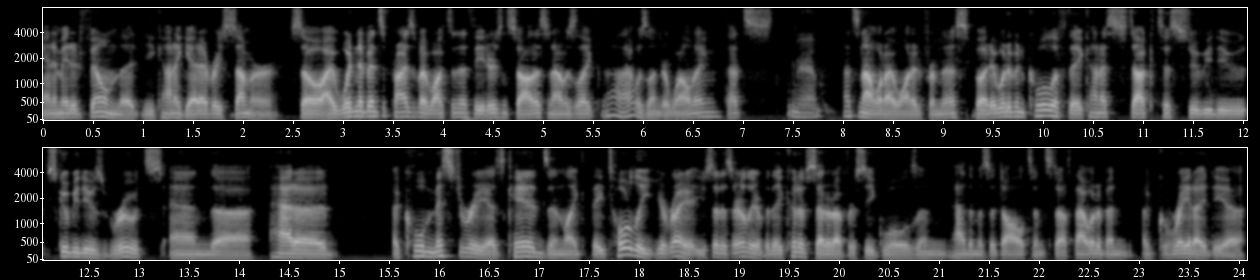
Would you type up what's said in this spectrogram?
animated film that you kind of get every summer. So I wouldn't have been surprised if I walked into the theaters and saw this and I was like, "Oh, that was underwhelming. That's Yeah, that's not what I wanted from this." But it would have been cool if they kind of stuck to Scooby Doo Scooby Doo's roots and uh, had a a cool mystery as kids and like they totally you're right you said this earlier but they could have set it up for sequels and had them as adults and stuff that would have been a great idea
